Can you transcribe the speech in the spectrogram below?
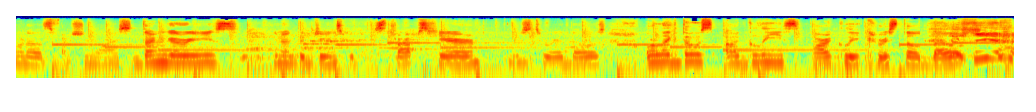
what else fashion wise? Dungarees, you know, the jeans with straps here. Used to wear those. Or like those ugly, sparkly crystal belts Yeah.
